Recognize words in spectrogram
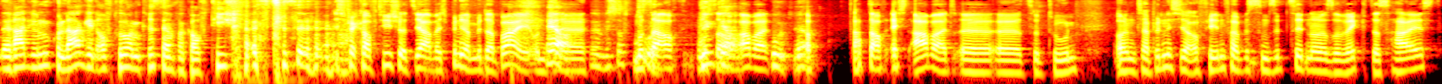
Radio Nukular geht auf Tour und Christian verkauft T-Shirts. Ich verkaufe T-Shirts, ja, aber ich bin ja mit dabei und Ja, äh, muss da auch, muss da ja auch Arbeit, gut, ja. hab, hab da auch echt Arbeit äh, äh, zu tun und da bin ich ja auf jeden Fall bis zum 17. oder so weg. Das heißt,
